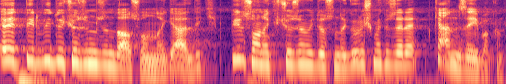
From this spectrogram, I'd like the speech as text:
Evet bir video çözümümüzün daha sonuna geldik. Bir sonraki çözüm videosunda görüşmek üzere. Kendinize iyi bakın.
